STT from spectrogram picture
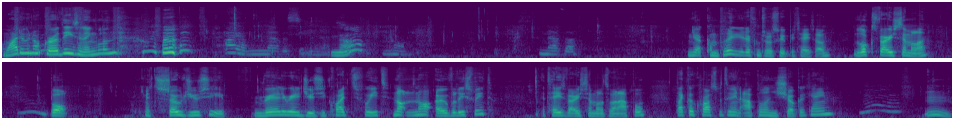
Why do we not grow these in England? I have never seen it. No? Never. Yeah, completely different to a sweet potato. Looks very similar, but it's so juicy. Really, really juicy. Quite sweet. Not not overly sweet. It tastes very similar to an apple. Like a cross between apple and sugarcane. Mmm.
